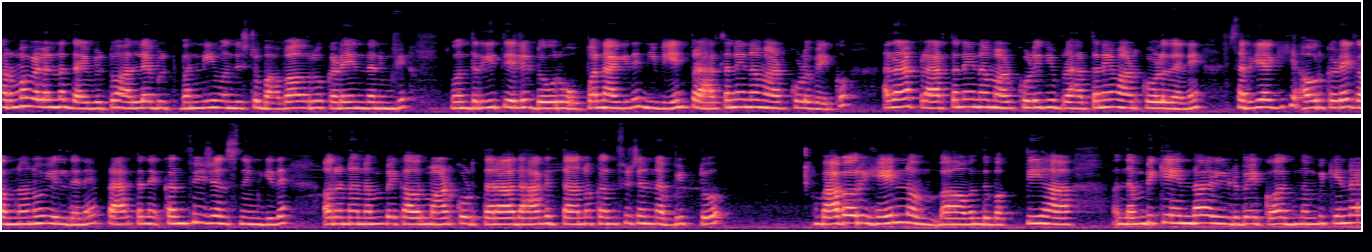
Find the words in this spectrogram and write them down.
ಕರ್ಮಗಳನ್ನು ದಯವಿಟ್ಟು ಅಲ್ಲೇ ಬಿಟ್ಟು ಬನ್ನಿ. ಒಂದಿಷ್ಟು ಬಾಬಾ ಅವರು ಕಡೆಯಿಂದ ನಿಮಗೆ ಒಂದು ರೀತಿಯಲ್ಲಿ ಡೋರ್ ಓಪನ್ ಆಗಿದೆ. ನೀವೇನು ಪ್ರಾರ್ಥನೆಯನ್ನು ಮಾಡ್ಕೊಳ್ಬೇಕು? ಅದನ್ನು ಪ್ರಾರ್ಥನೆಯನ್ನು ಮಾಡ್ಕೊಳ್ಳಿ. ನೀವು ಪ್ರಾರ್ಥನೆ ಮಾಡ್ಕೊಳ್ದೇನೆ ಸರಿಯಾಗಿ ಅವ್ರ ಕಡೆ ಗಮನನೂ ಇಲ್ದೇನೆ ಪ್ರಾರ್ಥನೆ ಕನ್ಫ್ಯೂಷನ್ಸ್ ನಿಮಗಿದೆ. ಅವರನ್ನು ನಂಬಬೇಕಾ, ಅವ್ರು ಮಾಡಿಕೊಡ್ತಾರಾ, ಅದಾಗುತ್ತಾ ಅನ್ನೋ ಕನ್ಫ್ಯೂಷನ್ನ ಬಿಟ್ಟು ಬಾಬಾ ಅವ್ರಿಗೆ ಏನು ಒಂದು ಭಕ್ತಿಯ ನಂಬಿಕೆಯಿಂದ ಇಡಬೇಕು, ಅದು ನಂಬಿಕೆಯನ್ನು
